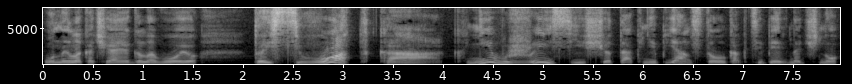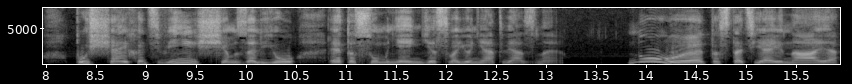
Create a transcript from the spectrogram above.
уныло качая головою. То есть вот как, ни в жизнь еще так не пьянствовал, как теперь начну. Пущай хоть винищем залью это сумнение свое неотвязное. Ну, это статья иная,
